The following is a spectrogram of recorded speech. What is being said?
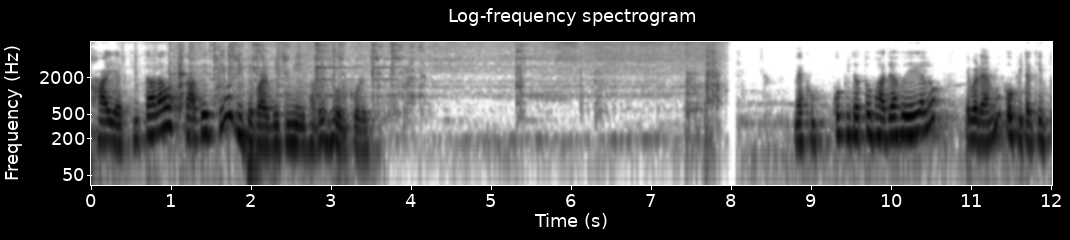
খায় আর কি, তারাও তাদেরকেও দিতে পারবে তুমি এইভাবে ঝোল করে। দেখো, কপিটা তো ভাজা হয়ে গেল, এবারে আমি কপিটা কিন্তু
